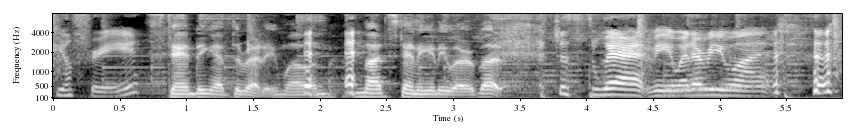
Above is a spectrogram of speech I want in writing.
Feel free. Standing at the ready. Well, I'm, I'm not standing anywhere, but. Just swear at me, whatever you want.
